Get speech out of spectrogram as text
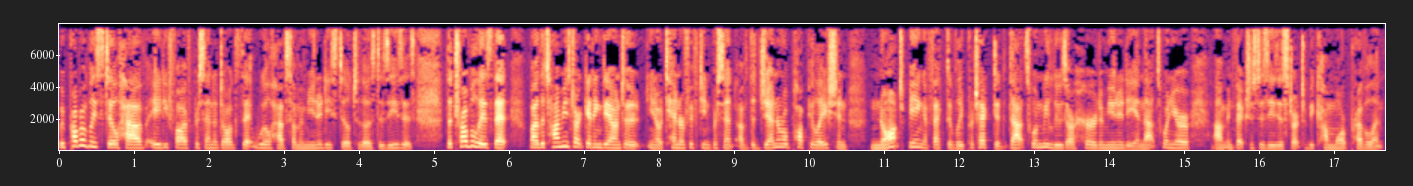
we probably still have 85% of dogs that will have some immunity still to those diseases. The trouble is that by the time you start getting down to, you know, 10 or 15% of the general population not being effectively protected, that's when we lose our herd immunity. And that's when your um, infectious diseases start to become more prevalent.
